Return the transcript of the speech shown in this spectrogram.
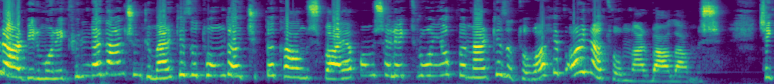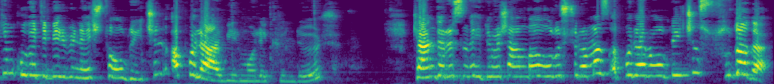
Apolar bir molekül. Neden? Çünkü merkez atomda açıkta kalmış bağ yapmamış elektron yok ve merkez atoma hep aynı atomlar bağlanmış. Çekim kuvveti birbirine eşit olduğu için apolar bir moleküldür. Kendi arasında hidrojen bağı oluşturamaz. Apolar olduğu için suda da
